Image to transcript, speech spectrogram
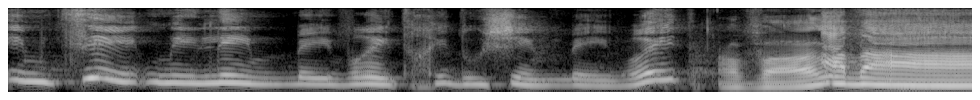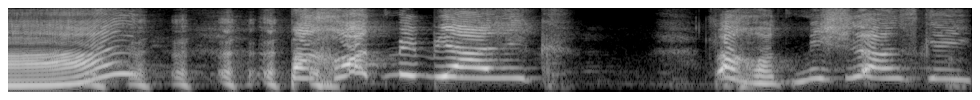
המציא מילים בעברית, חידושים בעברית. אבל? אבל פחות מביאליק, פחות משלונסקי,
